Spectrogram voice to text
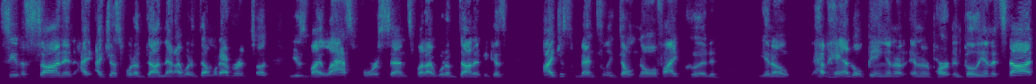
see the sun. And I, I just would have done that. I would have done whatever it took, used my last four cents, but I would have done it because I just mentally don't know if I could, you know, have handled being in, a, in an apartment building. And it's not,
